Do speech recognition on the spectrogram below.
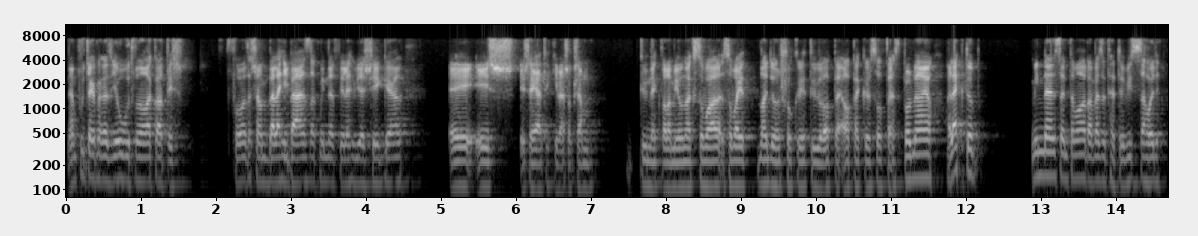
nem futják meg az jó útvonalakat, és folyamatosan belehibáznak mindenféle hülyeséggel, és, és a játékhívások sem tűnnek valami jónak, szóval, szóval itt nagyon sokrétű a, a Packers offense problémája. A legtöbb minden szerintem arra vezethető vissza, hogy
